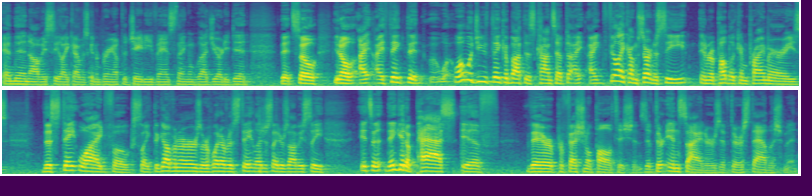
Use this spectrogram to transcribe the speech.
And then obviously like i was going to bring up the jd vance thing i'm glad you already did. That so you know i, I think that w- what would you think about this concept? I, I feel like i'm starting to see in republican primaries the statewide folks like the governors or whatever state legislators obviously it's a they get a pass if they're professional politicians if they're insiders if they're establishment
